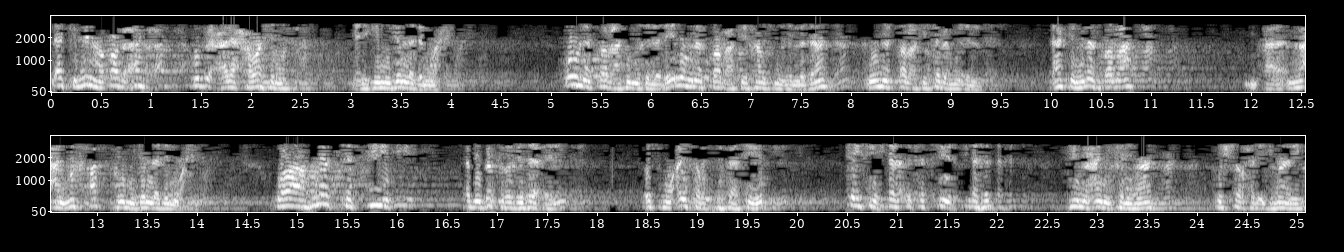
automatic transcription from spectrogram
لكن منها طبعة طبع على حواشي المصحف يعني في مجلد واحد. وهناك طبعة في مجلدين وهناك طبعة في خمس مجلدات وهناك طبعة في سبع مجلدات. لكن هناك طبعة مع المصحف في مجلد واحد. وهناك تفسير أبي بكر الجزائري اسمه أيسر التفاسير. كيفية تفسير سهل في معاني الكلمات والشرح الإجمالي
